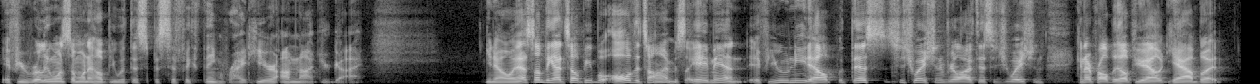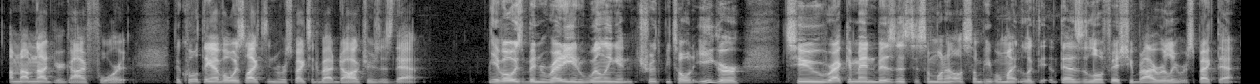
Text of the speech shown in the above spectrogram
If you really want someone to help you with this specific thing right here, I'm not your guy. You know, and that's something I tell people all the time. It's like, hey man, if you need help with this situation of your life, this situation, can I probably help you out? Yeah, but I'm I'm not your guy for it. The cool thing I've always liked and respected about doctors is that you've always been ready and willing and truth be told eager to recommend business to someone else. Some people might look at that as a little fishy, but I really respect that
